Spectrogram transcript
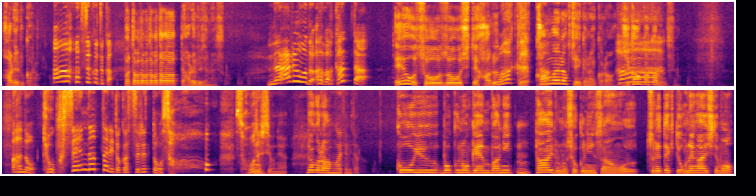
貼れるから、あそういうことか。バタバタバタバタって貼れるじゃないですか。なるほど。あ分かった。絵を想像して貼るって考えなくちゃいけないから時間かかるんですよ。あの曲線だったりとかするとそうそうですよね、だから考えてみたら。こういう僕の現場にうん。タイルの職人さんを連れてきてお願いしても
